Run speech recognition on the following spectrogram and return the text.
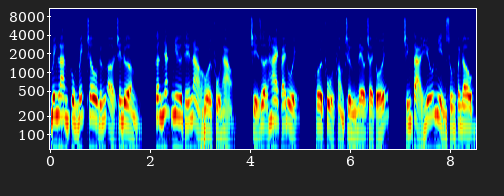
Minh Lan cùng Bích Châu đứng ở trên đường, cân nhắc như thế nào hồi phủ hảo, chỉ dựa hai cái đùi, hồi phủ phòng trừng đều trời tối, chính tả hữu nhìn xung quanh đâu,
